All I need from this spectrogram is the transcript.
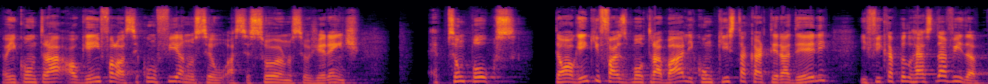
eu encontrar alguém e falar, ó, você confia no seu assessor, no seu gerente? É, são poucos. Então alguém que faz um bom trabalho e conquista a carteira dele e fica pelo resto da vida.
